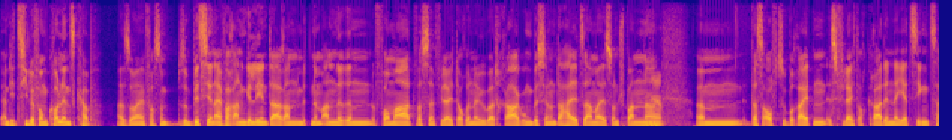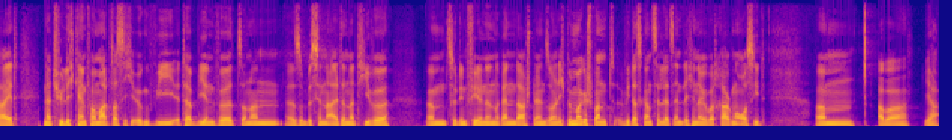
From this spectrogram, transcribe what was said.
an die Ziele vom Collins Cup also einfach so, so ein bisschen einfach angelehnt daran mit einem anderen Format, was dann vielleicht auch in der Übertragung ein bisschen unterhaltsamer ist und spannender. Ja. Ähm, das aufzubereiten, ist vielleicht auch gerade in der jetzigen Zeit natürlich kein Format, was sich irgendwie etablieren wird, sondern äh, so ein bisschen eine Alternative ähm, zu den fehlenden Rennen darstellen sollen. Ich bin mal gespannt, wie das Ganze letztendlich in der Übertragung aussieht. Ähm, aber ja,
